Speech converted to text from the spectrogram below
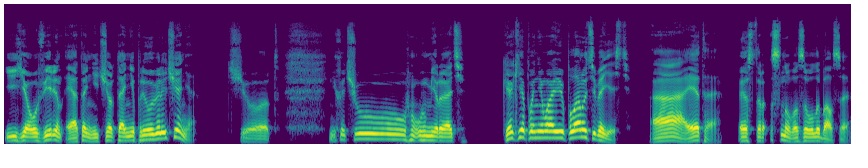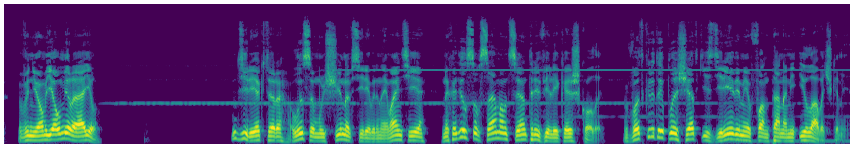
И я уверен, это ни черта не преувеличение. Черт, не хочу умирать. «Как я понимаю, и план у тебя есть?» «А, это...» Эстер снова заулыбался. «В нем я умираю». Директор, лысый мужчина в серебряной мантии, находился в самом центре великой школы. в открытой площадке с деревьями, фонтанами и лавочками.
